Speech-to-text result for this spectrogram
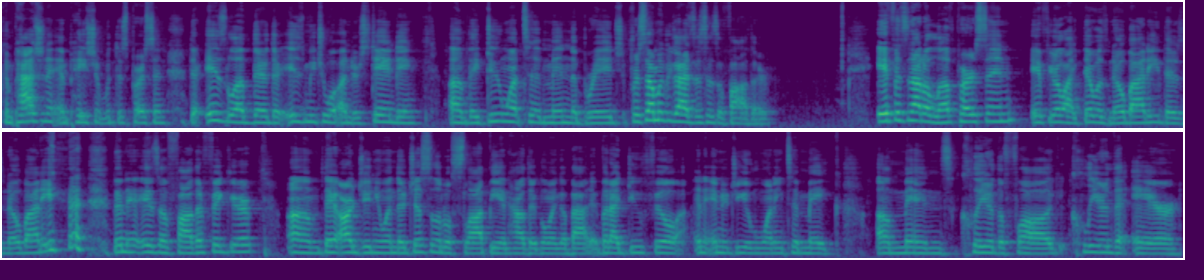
compassionate and patient with this person. There is love there. There is mutual understanding. Um, they do want to mend the bridge. For some of you guys, this is a father. If it's not a love person, if you're like, there was nobody, there's nobody, then it is a father figure. Um, they are genuine. They're just a little sloppy in how they're going about it. But I do feel an energy of wanting to make amends, clear the fog, clear the air,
